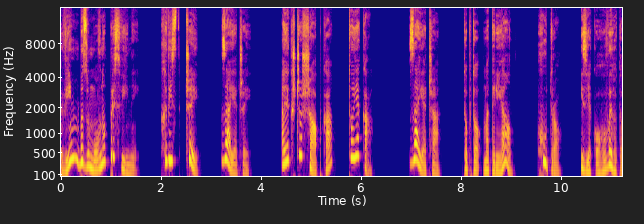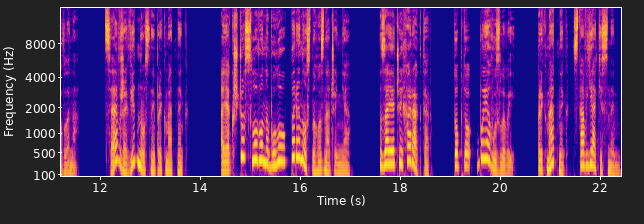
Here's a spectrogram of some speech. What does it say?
Він, безумовно, присвійний. Хвіст чий? Заячий. А якщо шапка, то яка? Заяча, тобто матеріал, хутро, із якого виготовлена. Це вже відносний прикметник. А якщо слово набуло переносного значення заячий характер, тобто боягузливий, прикметник став якісним.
